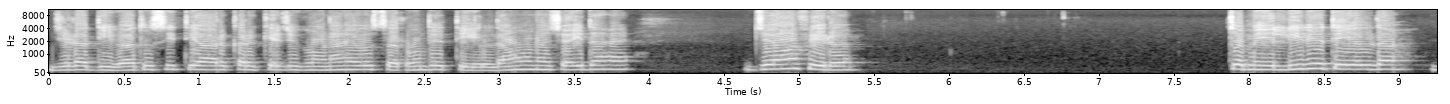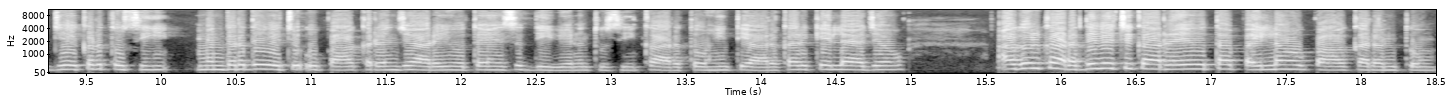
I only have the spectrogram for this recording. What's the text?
ਜਿਹੜਾ ਦੀਵਾ ਤੁਸੀਂ ਤਿਆਰ ਕਰਕੇ ਜਗਾਉਣਾ ਹੈ, ਉਹ ਸਰੋਂ ਦੇ ਤੇਲ ਦਾ ਹੋਣਾ ਚਾਹੀਦਾ ਹੈ। ਜਾਂ ਫਿਰ ਚਮੇਲੀ ਦੇ ਤੇਲ ਦਾ। ਜੇਕਰ ਤੁਸੀਂ ਮੰਦਰ ਦੇ ਵਿੱਚ ਉਪਾਅ ਕਰਨ ਜਾ ਰਹੇ ਹੋ, ਤਾਂ ਇਸ ਦੀਵੇ ਨੂੰ ਤੁਸੀਂ ਘਰ ਤੋਂ ਹੀ ਤਿਆਰ ਕਰਕੇ ਲੈ ਜਾਓ। ਅਗਰ ਘਰ ਦੇ ਵਿੱਚ ਕਰ ਰਹੇ ਹੋ, ਤਾਂ ਪਹਿਲਾਂ ਉਪਾਅ ਕਰਨ ਤੋਂ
